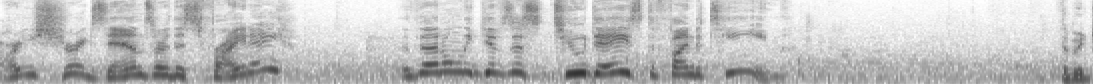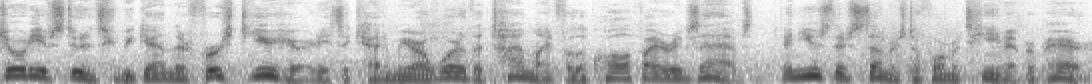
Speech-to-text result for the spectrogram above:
Are you sure exams are this Friday? That only gives us two days to find a team. The majority of students who began their first year here at Ace Academy are aware of the timeline for the qualifier exams and use their summers to form a team and prepare.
